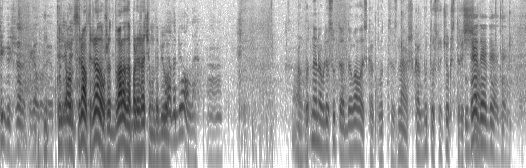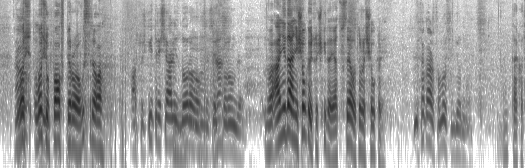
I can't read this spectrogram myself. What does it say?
Говоришь, надо стрелял уже. Три- Он стрелял три раза, уже два раза по лежачему Я добивал. добивал, да. Вот, наверное, в лесу-то отдавалось, как вот, знаешь, как будто сучок стрещал. Да, да, да, да. Ну, Лось, лось упал с первого выстрела. А сучки трещали здорово со всех Да? сторон, блядь. Два- Они, да, они щелкают сучки-то. Я тут стоял тоже щелкали. Мне все кажется, лось идет. блядь. Вот так вот.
